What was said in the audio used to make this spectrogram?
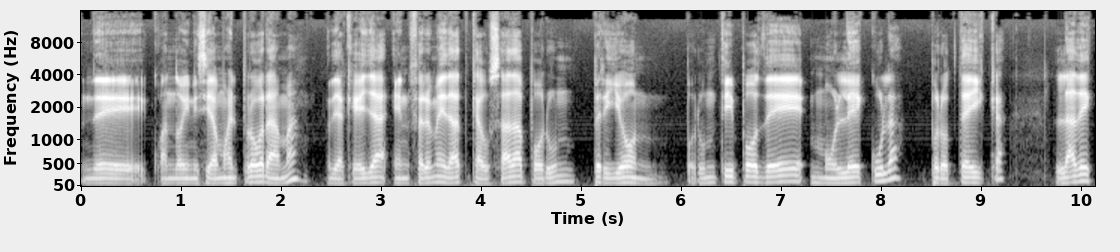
de cuando iniciamos el programa de aquella enfermedad causada por un prión, por un tipo de molécula proteica, la de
